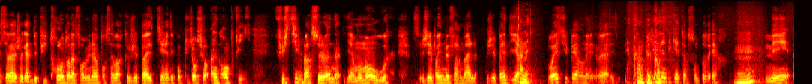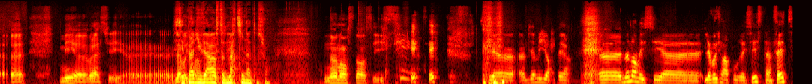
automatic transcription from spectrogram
ça va, je regarde depuis trop longtemps la Formule 1 pour savoir que je vais pas tirer des conclusions sur un Grand Prix, fût-il Barcelone. Il y a un moment où j'ai pas envie de me faire mal. Je vais pas dire Ah, mais ouais super, voilà. après, on peut. les quand- indicateurs sont au vert, Mhm. mais euh, mais euh, voilà c'est. euh, C'est pas du a verre à progressé. Aston Martin, attention. Non, non, non, c'est c'est- un, un bien meilleur verre. Euh, non, non, mais c'est euh, la voiture a progressé, c'est un fait.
